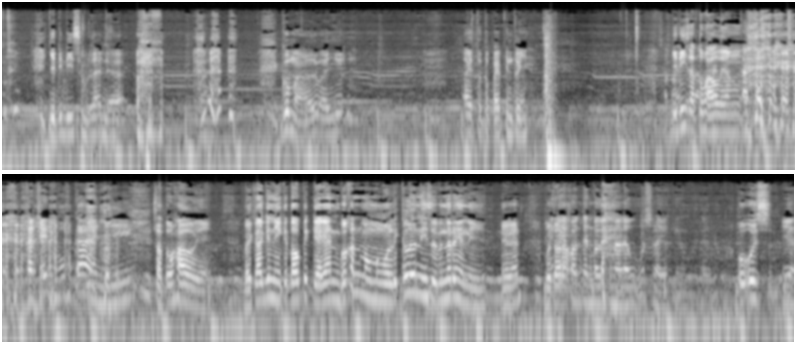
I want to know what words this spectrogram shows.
Jadi di sebelah ada orang. gue malu anjir. Ayo tutup aja pintunya. Sama Jadi aja, satu hal yang Kaca- kacanya dibuka anjing. satu hal ya. Baik lagi nih ke topik ya kan. Gue kan mau mengulik lu nih sebenarnya nih, ya kan. Buat orang konten baru kenal Uus lah ya Uus. Iya.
